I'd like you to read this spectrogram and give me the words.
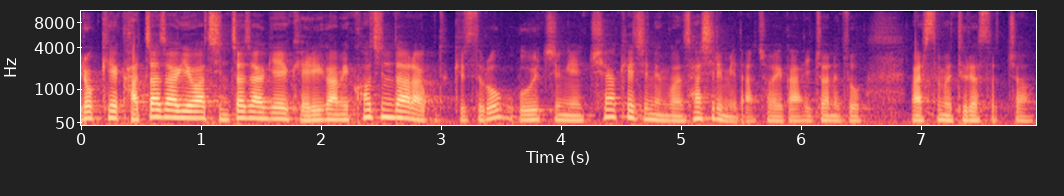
이렇게 가짜 자기와 진짜 자기의 괴리감이 커진다라고 느낄수록 우울증에 취약해지는 건 사실입니다. 저희가 이전에도 말씀을 드렸었죠.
